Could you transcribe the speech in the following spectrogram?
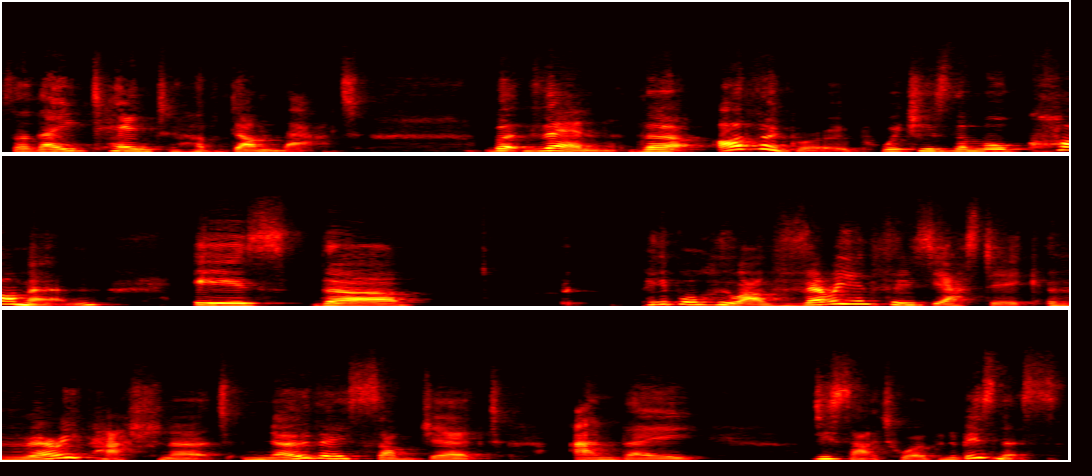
So they tend to have done that. But then the other group which is the more common is the people who are very enthusiastic, very passionate, know their subject, and they decide to open a business.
